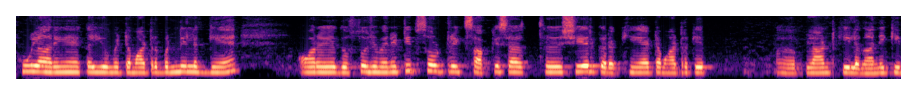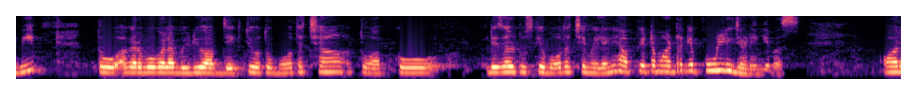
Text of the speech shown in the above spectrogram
फूल आ रहे हैं, कईयों में टमाटर बनने लग गए हैं। और दोस्तों, जो मैंने टिप्स और ट्रिक्स आपके साथ शेयर कर रखी हैं टमाटर के प्लांट की लगाने की भी। तो अगर वो वाला वीडियो आप देखते हो तो बहुत अच्छा तो आपको रिज़ल्ट उसके बहुत अच्छे मिलेंगे। आपके टमाटर के फूल नहीं झड़ेंगे बस। और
